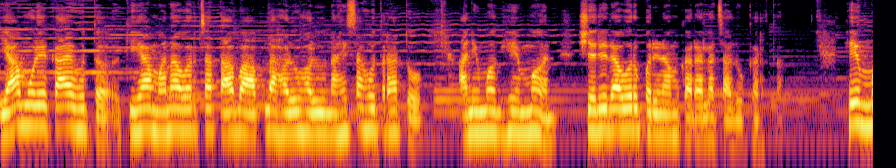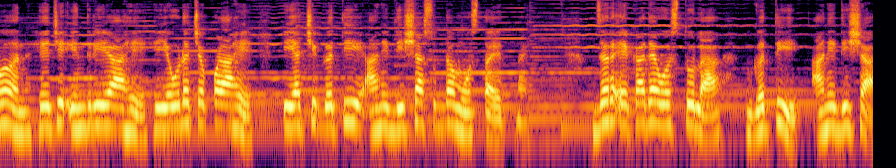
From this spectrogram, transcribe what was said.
यामुळे काय होतं की ह्या मनावरचा ताबा आपला हळूहळू नाहीसा होत राहतो आणि मग हे मन शरीरावर परिणाम करायला चालू करतं. हे मन हे जे इंद्रिय आहे हे एवढं चपळ आहे की याची गती आणि दिशासुद्धा मोजता येत नाही. जर एखाद्या वस्तूला गती आणि दिशा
